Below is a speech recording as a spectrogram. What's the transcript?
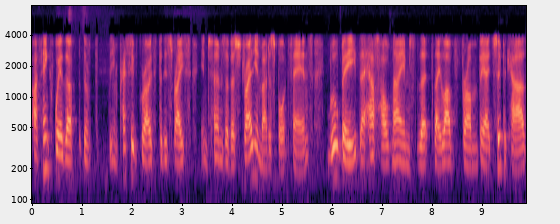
I think where the, the, the impressive growth for this race in terms of Australian motorsport fans will be the household names that they love from V8 supercars.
